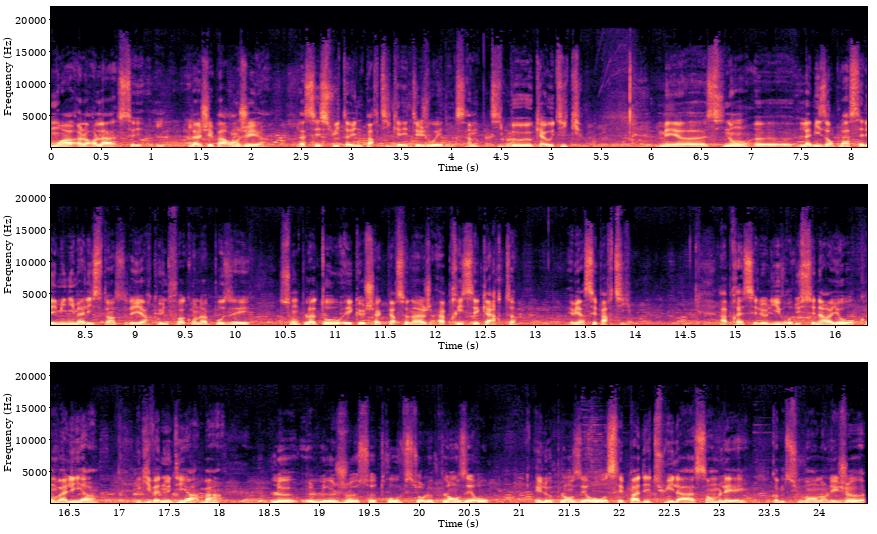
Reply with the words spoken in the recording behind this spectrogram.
Moi, alors là, c'est là j'ai pas rangé. Hein. Là, c'est suite à une partie qui a été jouée, donc c'est un petit peu chaotique. Mais euh, sinon, euh, la mise en place, elle est minimaliste. Hein. C'est-à-dire qu'une fois qu'on a posé son plateau et que chaque personnage a pris ses cartes, eh bien, c'est parti. Après, c'est le livre du scénario qu'on va lire et qui va nous dire, ben, le, le jeu se trouve sur le plan zéro. Et le plan zéro, c'est pas des tuiles à assembler, comme souvent dans les jeux.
